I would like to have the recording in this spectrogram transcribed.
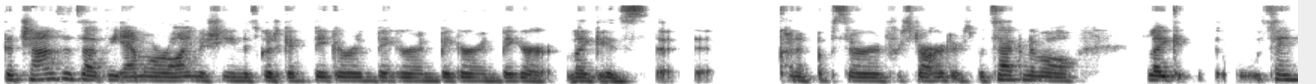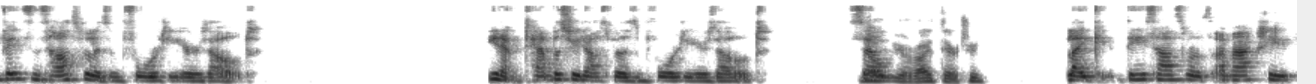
the chances that the MRI machine is going to get bigger and bigger and bigger and bigger, like, is uh, uh, kind of absurd for starters. But second of all, like St. Vincent's Hospital isn't 40 years old. You know, Temple Street Hospital isn't 40 years old. So no, you're right there too. Like these hospitals, I'm actually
